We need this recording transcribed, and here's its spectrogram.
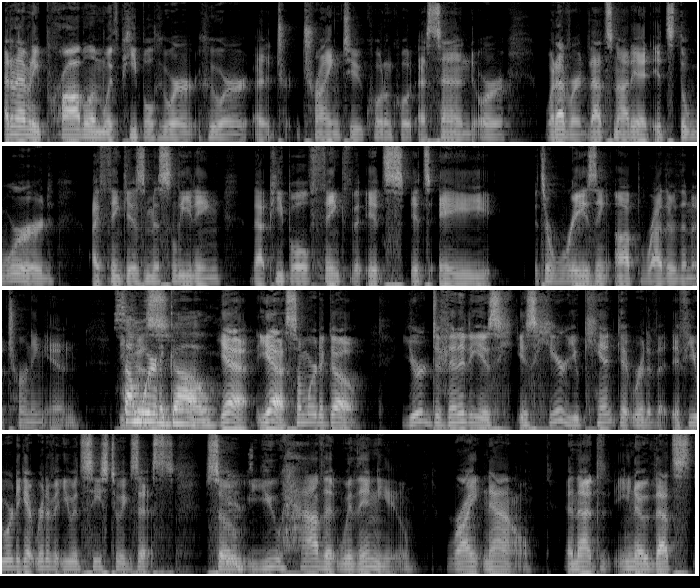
I don't have any problem with people who are who are uh, tr- trying to quote unquote ascend or whatever. That's not it. It's the word I think is misleading that people think that it's it's a it's a raising up rather than a turning in. Somewhere to go. yeah, yeah, somewhere to go. Your divinity is is here. You can't get rid of it. If you were to get rid of it, you would cease to exist. So you have it within you right now. And that you know, that's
